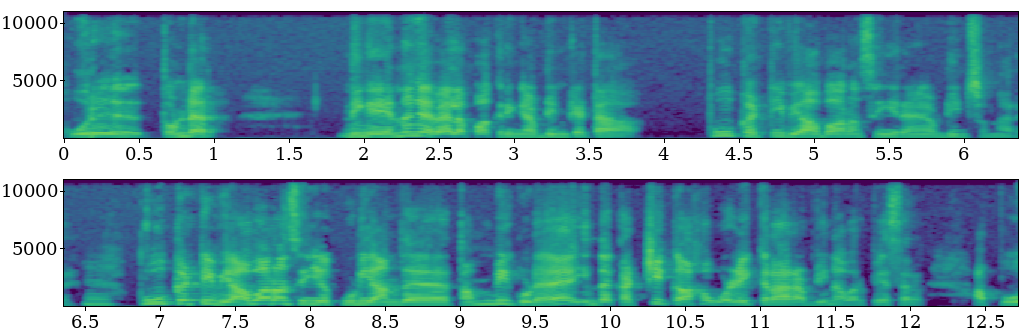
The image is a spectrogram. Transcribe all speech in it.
ஒரு தொண்டர் நீங்க என்னங்க வேலை பாக்குறீங்க? அப்படின்னு கேட்டா பூ கட்டி வியாபாரம் செய்யறேன் அப்படின்னு சொன்னாரு. பூ கட்டி வியாபாரம் செய்யக்கூடிய அந்த தம்பி கூட இந்த கட்சிக்காக உழைக்கிறார் அப்படின்னு அவர் பேசுறார். அப்போ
